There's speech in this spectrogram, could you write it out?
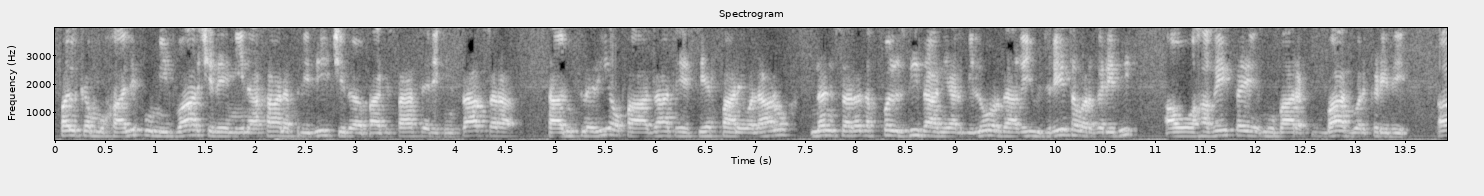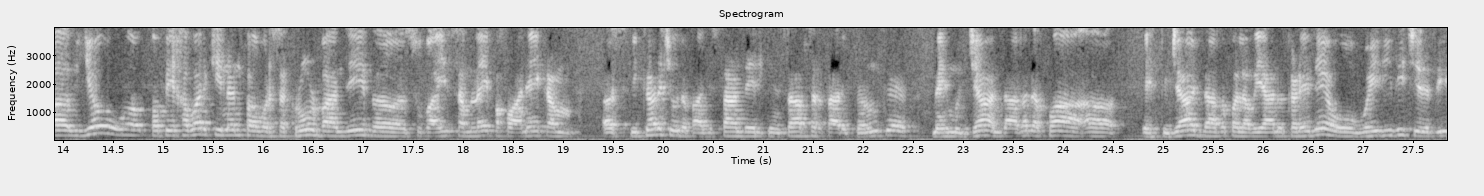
خپل کوم مخالف امیدوار چې دی مینا خان افریدي چې د پاکستان تحریک انصاف سره تعلق لري او په آزاد حیثیت باندې ولاړو نن سره د خپل زوی دانیال بلور د هغې حجرې ته ورغلي دي او هغې ته مبارکباد ورکړي دي یو په پیښور کې نن په ورسک روډ باندې د صوبایي سملۍ پخوانی کم سپیکر چې د پاکستان تحریک انصاف سره تعلق لرونکی محمود جان داغه د خوا احتجاج داغه په لویانو کړی دی او ویلي دي چې دوی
